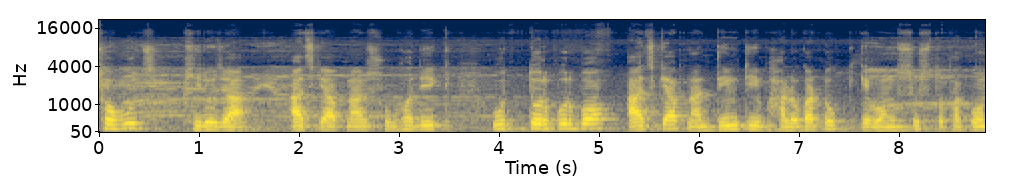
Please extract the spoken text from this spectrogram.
সবুজ ফিরোজা। আজকে আপনার শুভ দিক উত্তর পূর্ব। আজকে আপনার দিনটি ভালো কাটুক এবং সুস্থ থাকুন।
